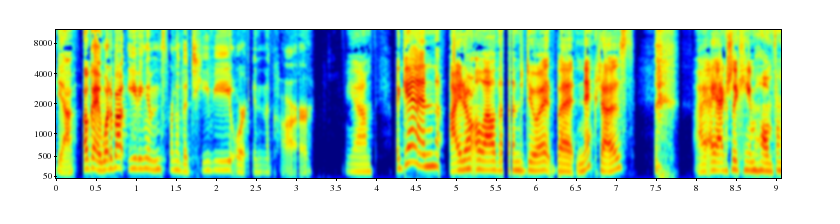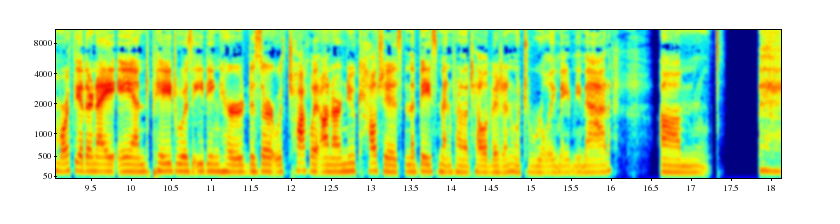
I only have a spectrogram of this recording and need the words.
yeah okay what about eating in front of the tv or in the car Yeah. Again, I don't allow them to do it, but Nick does. I, I actually came home from work the other night and Paige was eating her dessert with chocolate on our new couches in the basement in front of the television, which really made me mad. Um,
